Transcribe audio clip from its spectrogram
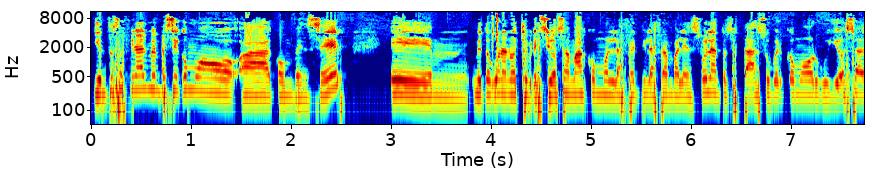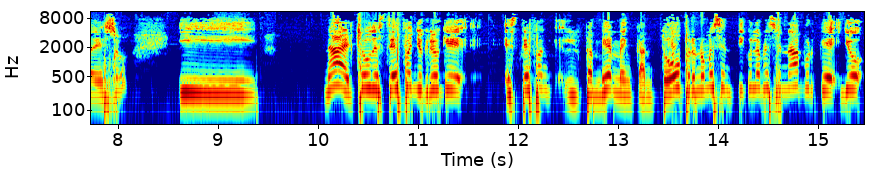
Y entonces al final me empecé como a convencer eh, me tocó una noche preciosa más como en la Fértil y la Fran Valenzuela, entonces estaba súper como orgullosa de eso. Y nada, el show de Stefan, yo creo que Stefan también me encantó, pero no me sentí con la presión nada porque yo,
